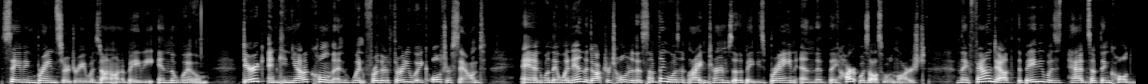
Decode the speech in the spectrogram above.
saving brain surgery was done on a baby in the womb. Derek and Kenyatta Coleman went for their 30 week ultrasound. And when they went in, the doctor told her that something wasn't right in terms of the baby's brain and that the heart was also enlarged. And they found out that the baby was had something called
